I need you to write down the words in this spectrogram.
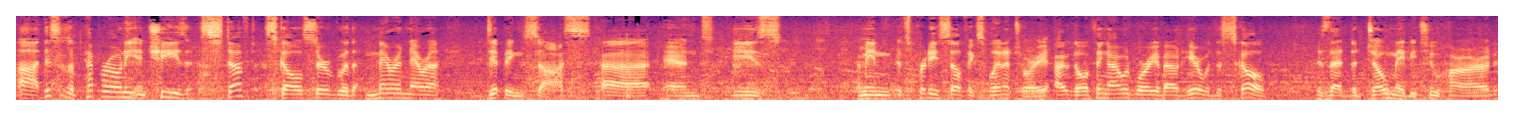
Uh, this is a pepperoni and cheese stuffed skull served with marinara dipping sauce. Uh, and he's, I mean, it's pretty self explanatory. The only thing I would worry about here with the skull is that the dough may be too hard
